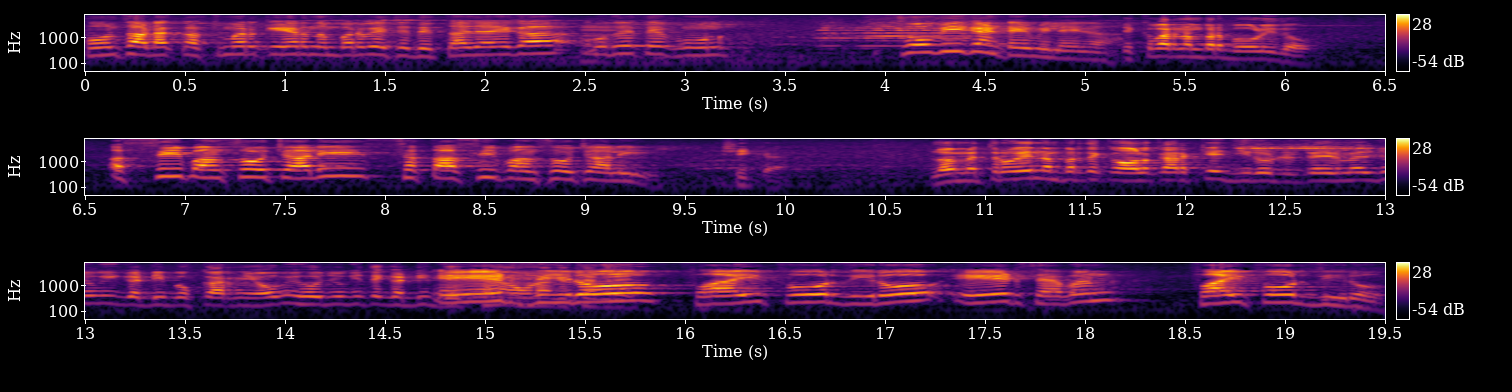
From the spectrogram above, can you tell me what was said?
ਫੋਨ ਸਾਡਾ ਕਸਟਮਰ ਕੇਅਰ ਨੰਬਰ ਵਿੱਚ ਦਿੱਤਾ ਜਾਏਗਾ ਉਹਦੇ ਤੇ ਫੋਨ 24 ਘੰਟੇ ਮਿਲੇਗਾ। ਇੱਕ ਵਾਰ ਨੰਬਰ ਬੋਲ ਹੀ ਦਿਓ। 80540 87540 ਠੀਕ ਹੈ। ਲਓ ਮਿੱਤਰੋ ਇਹ ਨੰਬਰ ਤੇ ਕਾਲ ਕਰਕੇ ਜ਼ੀਰੋ ਡਿਟੇਲ ਮਿਲ ਜੂਗੀ ਗੱਡੀ ਬੁੱਕ ਕਰਨੀ ਉਹ ਵੀ ਹੋ ਜੂਗੀ ਤੇ ਗੱਡੀ ਦੇਖਣ ਆਉਣਾ ਕਿੱਥੇ ਵੀਰੇ? 8054087540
